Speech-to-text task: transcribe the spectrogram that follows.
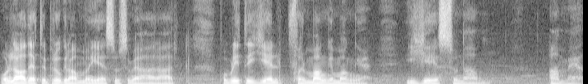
Og la dette programmet, Jesus, som jeg har her, få bli til hjelp for mange, mange. I Jesu navn. Amen.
